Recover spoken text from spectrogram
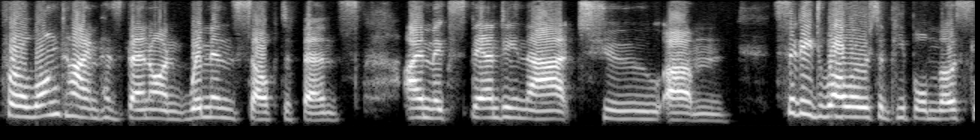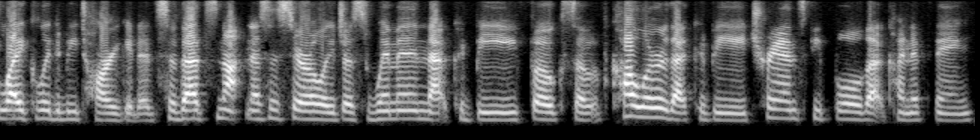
for a long time has been on women's self-defense. I'm expanding that to um, city dwellers and people most likely to be targeted. So that's not necessarily just women, that could be folks of color, that could be trans people, that kind of thing.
